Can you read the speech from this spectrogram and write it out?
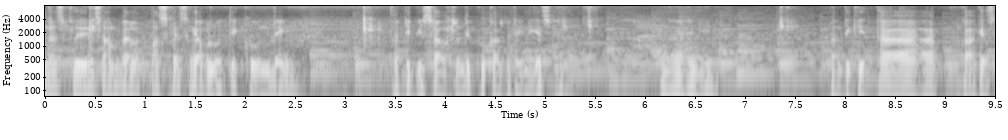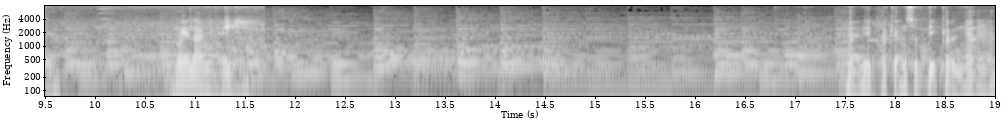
Nah seperti ini sampai lepas guys. Nggak perlu digunting tadi bisa langsung dibuka seperti ini guys ya. Nah ini. Nanti kita buka guys ya mainannya ini. Nah ini bagian speakernya ya.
